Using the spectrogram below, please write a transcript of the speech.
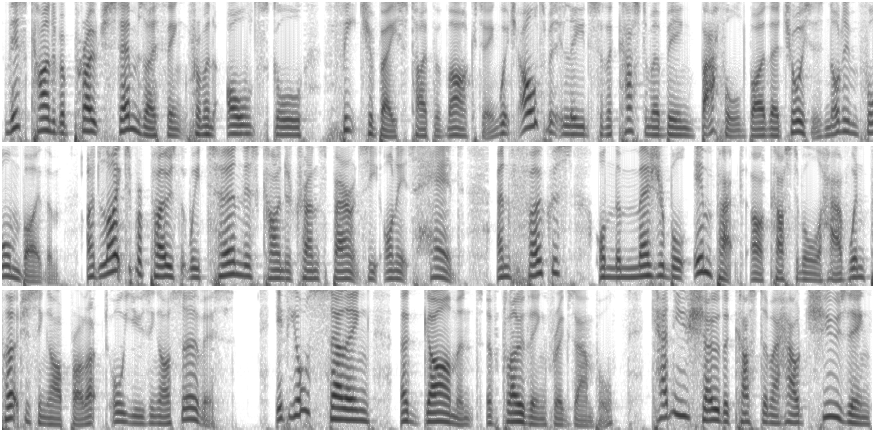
This kind of approach stems, I think, from an old school feature based type of marketing, which ultimately leads to the customer being baffled by their choices, not informed by them. I'd like to propose that we turn this kind of transparency on its head and focus on the measurable impact our customer will have when purchasing our product or using our service. If you're selling a garment of clothing, for example, can you show the customer how choosing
